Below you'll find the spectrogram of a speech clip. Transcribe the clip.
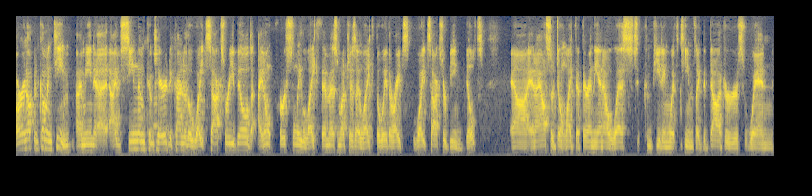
are an up and coming team. I mean, uh, I've seen them compared to kind of the White Sox rebuild. I don't personally like them as much as I like the way the White Sox are being built. Uh, and I also don't like that they're in the NL West competing with teams like the Dodgers when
